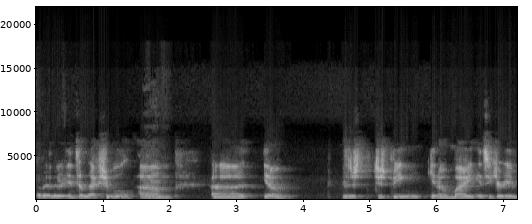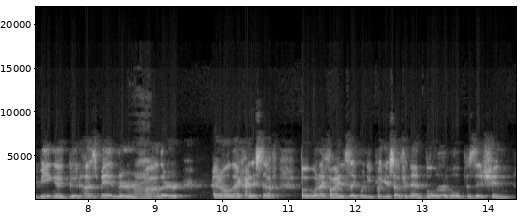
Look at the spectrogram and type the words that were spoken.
whether they're intellectual, um, uh, you know, just just being, you know, my insecurity of being a good husband or father and all that kind of stuff. But what I find is like when you put yourself in that vulnerable position,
